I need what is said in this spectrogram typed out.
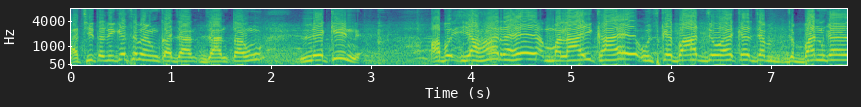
अच्छी तरीके से मैं उनका जान, जानता हूँ। लेकिन अब यहाँ रहे मलाई खाए उसके बाद जो है कि जब जब बन गए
